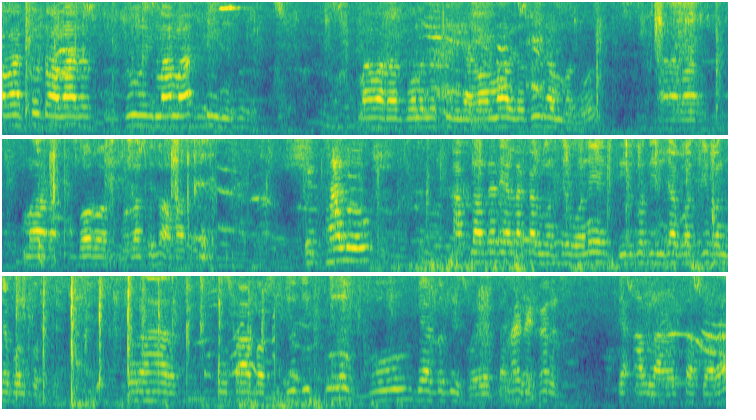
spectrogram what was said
আমার ছোট আমার দুই মামা, তিন। মামার আর বোন হলো তিন আমার মা হইল দুই নম্বর বোন আর আমার মার বড় বোনা ছিল আমার এই খালু আপনাদের এলাকার মধ্যে অনেক দীর্ঘদিন যাবৎ জীবনযাপন করছে। ওনার বা যদি কোনো ভুল বেদবি হয়ে থাকে, যে আল্লাহ আপনারা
